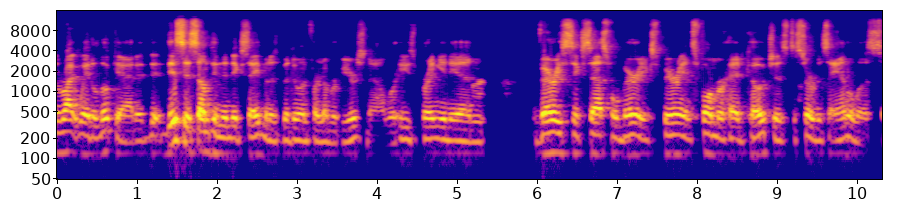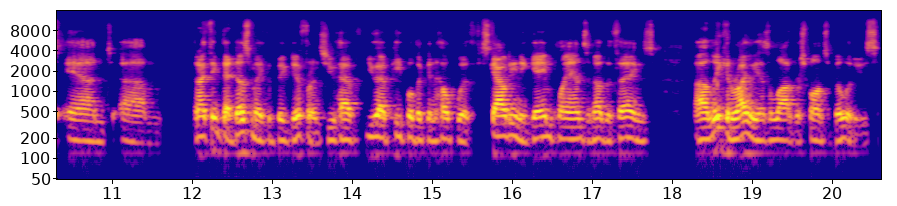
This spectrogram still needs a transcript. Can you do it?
the right way to look at it. This is something that Nick Saban has been doing for a number of years now, where he's bringing in very successful, very experienced former head coaches to serve as analysts, and um, and I think that does make a big difference. You have you have people that can help with scouting and game plans and other things. Uh, Lincoln Riley has a lot of responsibilities,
